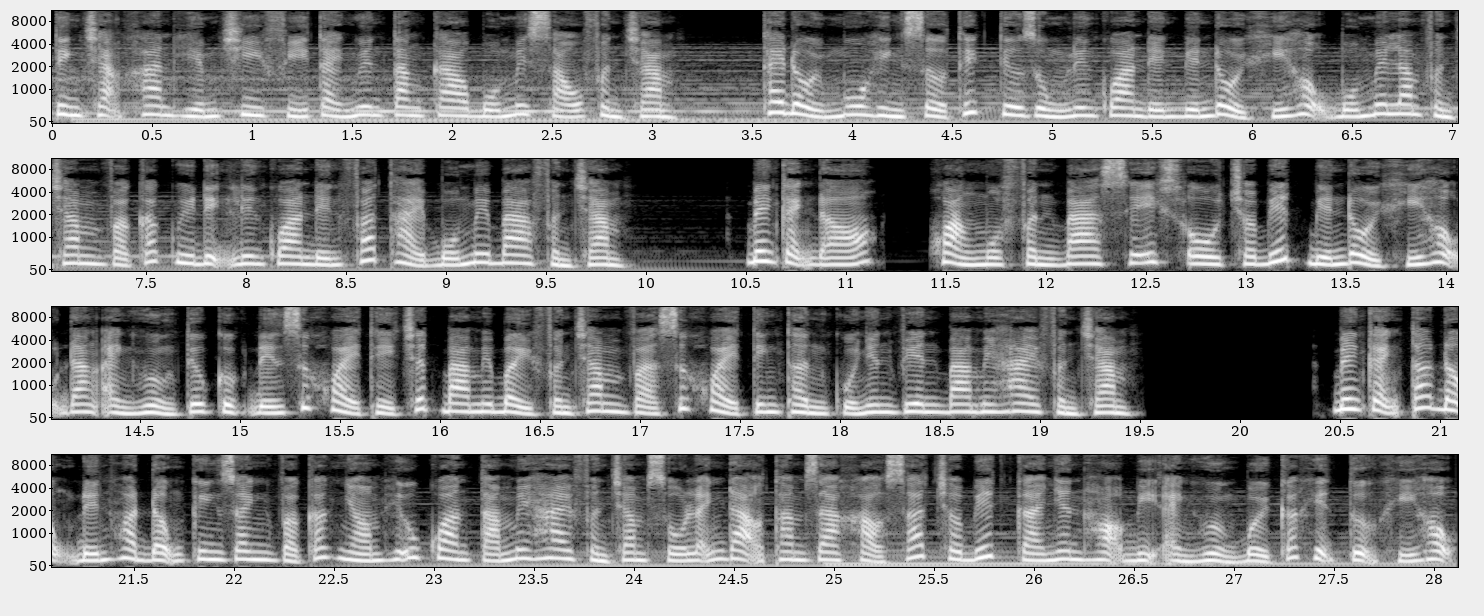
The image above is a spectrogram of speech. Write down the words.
tình trạng khan hiếm chi phí tài nguyên tăng cao 46%, thay đổi mô hình sở thích tiêu dùng liên quan đến biến đổi khí hậu 45% và các quy định liên quan đến phát thải 43%. Bên cạnh đó, khoảng 1 phần 3 CXO cho biết biến đổi khí hậu đang ảnh hưởng tiêu cực đến sức khỏe thể chất 37% và sức khỏe tinh thần của nhân viên 32%. Bên cạnh tác động đến hoạt động kinh doanh và các nhóm hữu quan 82% số lãnh đạo tham gia khảo sát cho biết cá nhân họ bị ảnh hưởng bởi các hiện tượng khí hậu.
